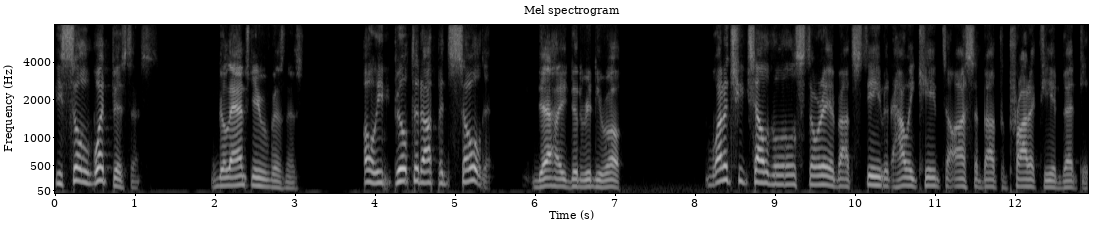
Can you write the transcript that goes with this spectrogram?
he sold what business? The landscaping business. Oh, he built it up and sold it. Yeah, he did really well. Why don't you tell the little story about Steve and how he came to us about the product he invented?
